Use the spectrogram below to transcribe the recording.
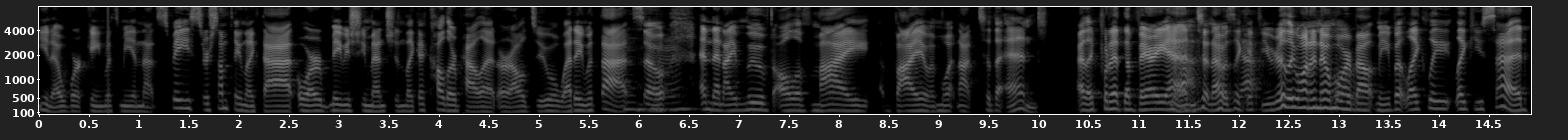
you know, working with me in that space or something like that. Or maybe she mentioned like a color palette, or I'll do a wedding with that. So, Mhm. and then I moved all of my bio and whatnot to the end. I like put it at the very Yeah, end. And I was like, yeah. if you really want to know more about me, but likely, like you said,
